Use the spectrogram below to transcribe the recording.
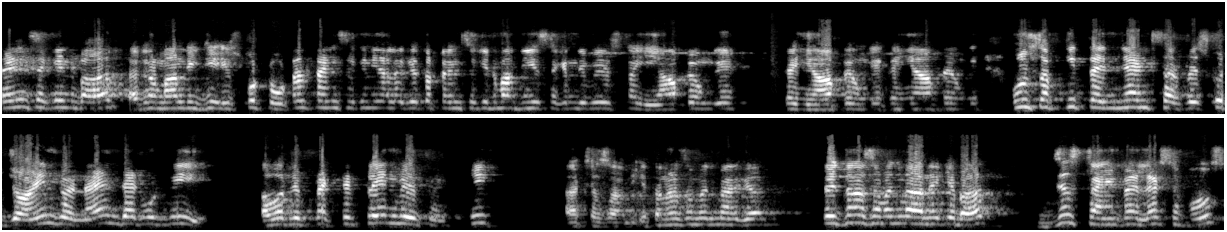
10 सेकंड बाद, अगर मान लीजिए इसको टोटल 10 सेकंड यहाँ लगे तो 10 सेकंड बाद ये सेकेंडरी वेव्स कहीं यहाँ पे होंगे। कहीं यहाँ पे होंगे, कहीं यहाँ पे होंगे। उन सबकी टेंजेंट सरफेस को ज्वाइन करना है that would be our reflected plane wave ठीक? अच्छा साहब, इतना समझ में आ गया। तो इतना समझ में आने के बाद, जिस टाइम पे लेट सपोज़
